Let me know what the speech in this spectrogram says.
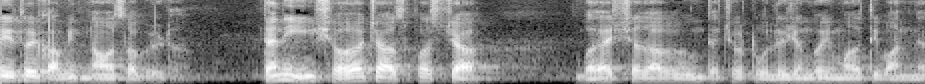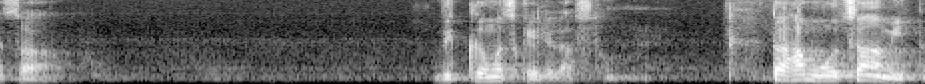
येतो एक अमित नावाचा बिल्डर त्यांनी शहराच्या आसपासच्या बऱ्याचशा जागा घेऊन त्याच्यावर टोलेजंग इमारती बांधण्याचा विक्रमच केलेला असतो. तर हा मूळचा अमित.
